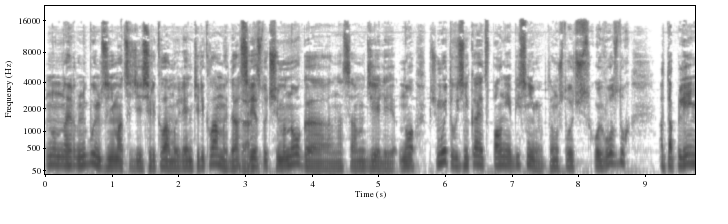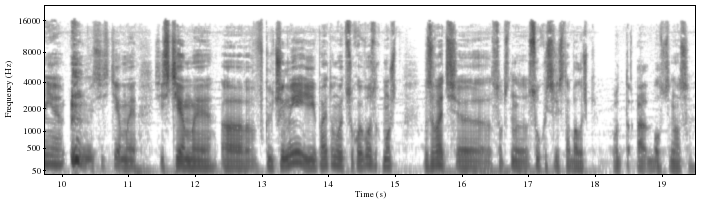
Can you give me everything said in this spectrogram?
Ну, наверное, не будем заниматься здесь рекламой или антирекламой, да? Да. Средств очень много на самом деле. Но почему это возникает вполне объяснимо? Потому что очень сухой воздух, отопление, системы, системы э, включены, и поэтому этот сухой воздух может вызывать, э, собственно, сухость листа оболочки Вот а, полости носа.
